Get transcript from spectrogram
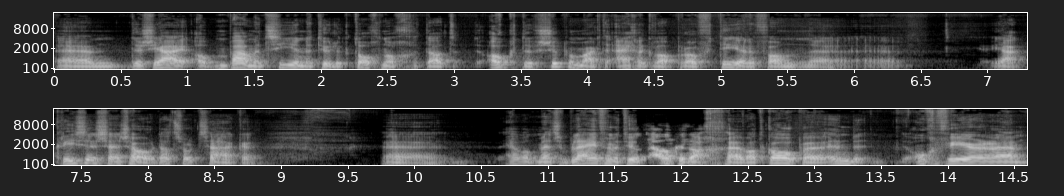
Um, dus ja, op een bepaald moment zie je natuurlijk toch nog dat ook de supermarkten eigenlijk wel profiteren van uh, ja, crisis en zo, dat soort zaken. Uh, hè, want mensen blijven natuurlijk elke dag wat kopen. En ongeveer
